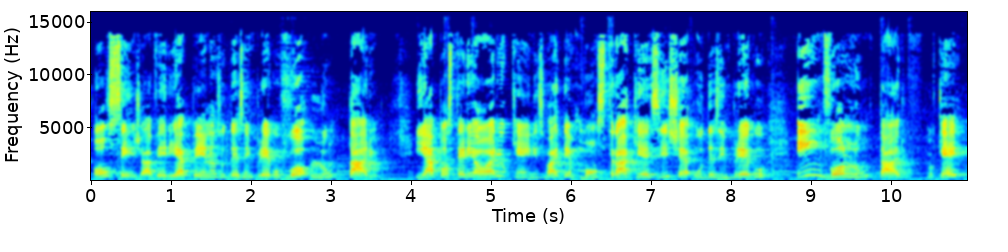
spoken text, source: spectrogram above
ou seja, haveria apenas o desemprego voluntário. E a posteriori, o Keynes vai demonstrar que existe o desemprego involuntário, ok?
